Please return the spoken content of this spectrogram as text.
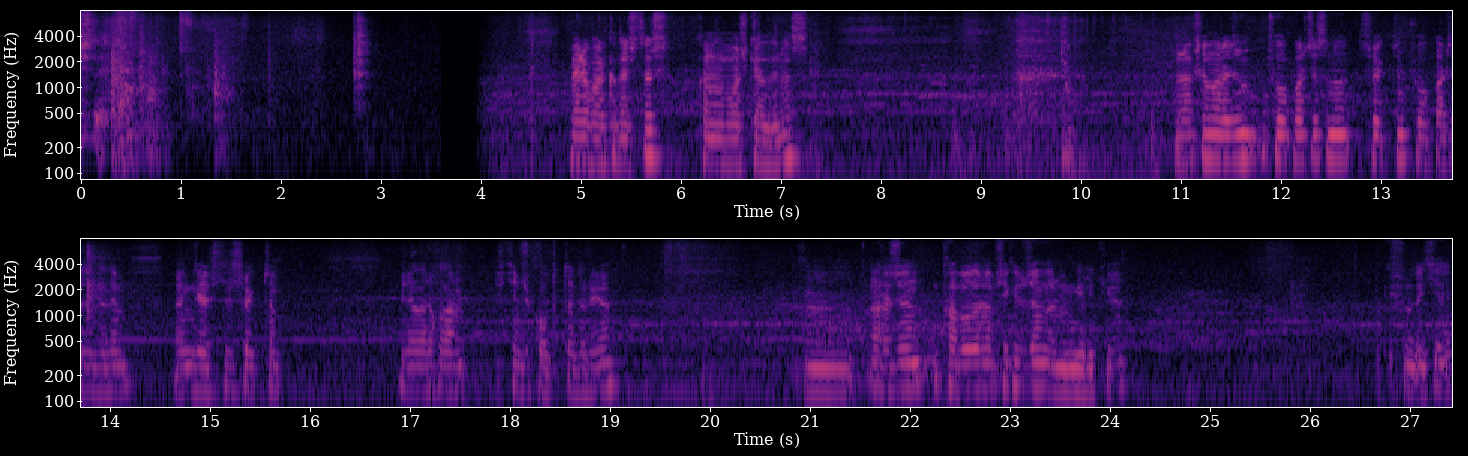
işte. Merhaba arkadaşlar. Kanalıma hoş geldiniz. Dün akşam aracın çoğu parçasını söktüm. Çoğu parçası dedim. Ön göğsünü söktüm. Vidaları falan ikinci koltukta duruyor. Hmm, aracın kablolarına bir şekilde düzen vermem gerekiyor. Şuradaki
